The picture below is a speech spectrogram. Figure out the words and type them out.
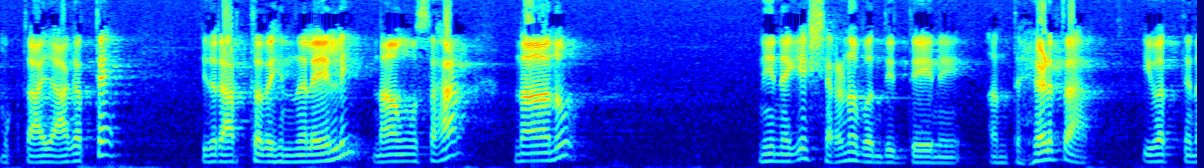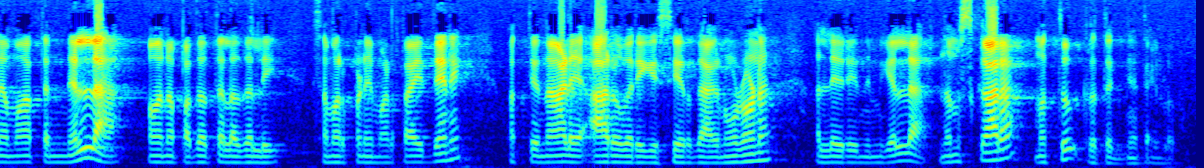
ಮುಕ್ತಾಯ ಆಗತ್ತೆ. ಇದರ ಅರ್ಥದ ಹಿನ್ನೆಲೆಯಲ್ಲಿ ನಾವು ಸಹ ನಾನು ನಿನಗೆ ಶರಣ ಬಂದಿದ್ದೇನೆ ಅಂತ ಹೇಳ್ತಾ ಇವತ್ತಿನ ಮಾತನ್ನೆಲ್ಲ ಅವನ ಪದತಲದಲ್ಲಿ ಸಮರ್ಪಣೆ ಮಾಡ್ತಾ ಇದ್ದೇನೆ. ಮತ್ತೆ ನಾಳೆ ಆರೂವರೆಗೆ ಸೇರಿದಾಗ ನೋಡೋಣ. ಅಲ್ಲಿವರೆಗೆ ನಿಮಗೆಲ್ಲ ನಮಸ್ಕಾರ ಮತ್ತು ಕೃತಜ್ಞತೆಗಳು.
